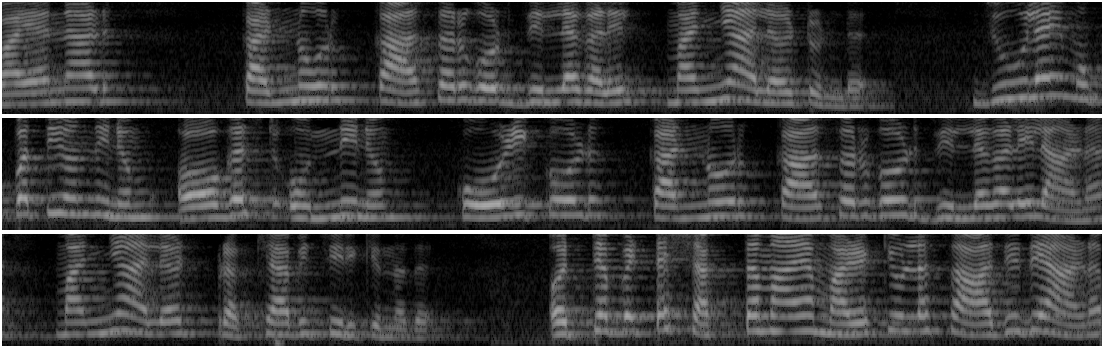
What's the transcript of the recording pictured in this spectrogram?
വയനാട് കണ്ണൂർ കാസർഗോഡ് ജില്ലകളിൽ മഞ്ഞ അലേർട്ടുണ്ട് ജൂലൈ മുപ്പത്തിയൊന്നിനും ഓഗസ്റ്റ് ഒന്നിനും കോഴിക്കോട് കണ്ണൂർ കാസർഗോഡ് ജില്ലകളിലാണ് മഞ്ഞ അലേർട്ട് പ്രഖ്യാപിച്ചിരിക്കുന്നത്. ഒറ്റപ്പെട്ട ശക്തമായ മഴയ്ക്കുള്ള സാധ്യതയാണ്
